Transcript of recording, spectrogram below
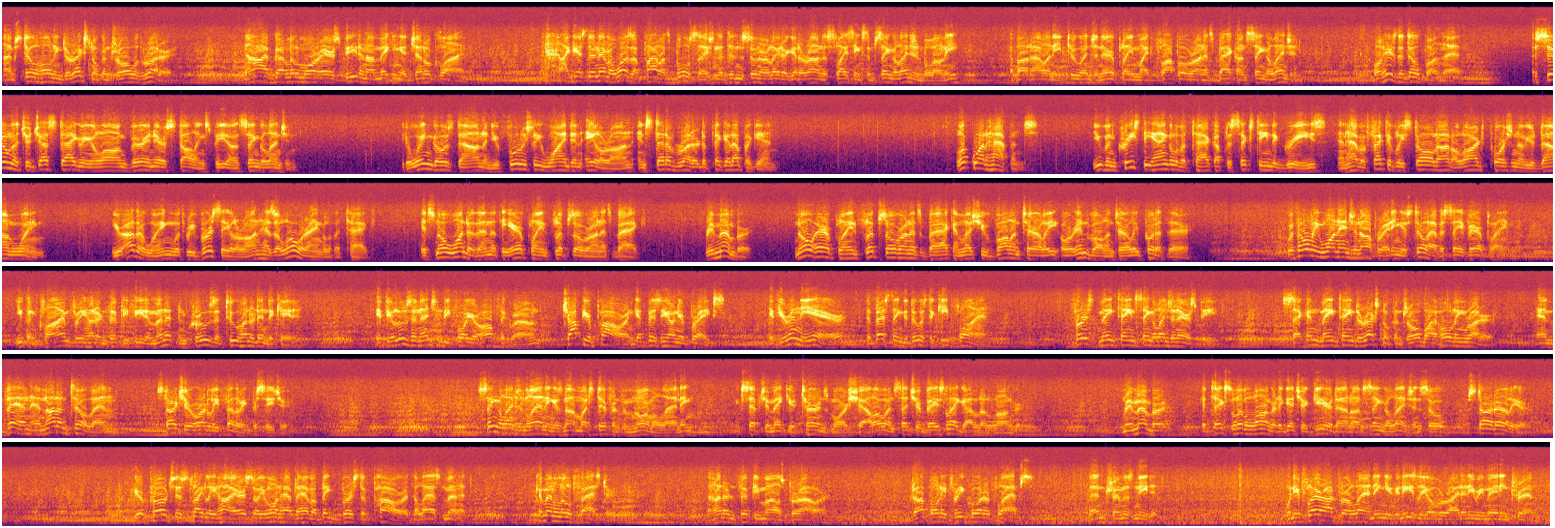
I'm still holding directional control with rudder. Now I've got a little more airspeed and I'm making a gentle climb. I guess there never was a pilot's bull station that didn't sooner or later get around to slicing some single engine baloney about how any two engine airplane might flop over on its back on single engine. Well, here's the dope on that. Assume that you're just staggering along very near stalling speed on single engine. Your wing goes down and you foolishly wind in aileron instead of rudder to pick it up again. Look what happens. You've increased the angle of attack up to 16 degrees and have effectively stalled out a large portion of your down wing. Your other wing with reverse aileron has a lower angle of attack. It's no wonder then that the airplane flips over on its back. Remember, no airplane flips over on its back unless you voluntarily or involuntarily put it there. With only one engine operating, you still have a safe airplane. You can climb 350 feet a minute and cruise at 200 indicated. If you lose an engine before you're off the ground, chop your power and get busy on your brakes. If you're in the air, the best thing to do is to keep flying. First, maintain single engine airspeed. Second, maintain directional control by holding rudder. And then, and not until then, start your orderly feathering procedure. Single engine landing is not much different from normal landing, except you make your turns more shallow and set your base leg out a little longer. Remember, it takes a little longer to get your gear down on single engine, so start earlier. Your approach is slightly higher, so you won't have to have a big burst of power at the last minute. Come in a little faster, 150 miles per hour. Drop only three-quarter flaps, then trim as needed. When you flare out for a landing, you can easily override any remaining trim.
